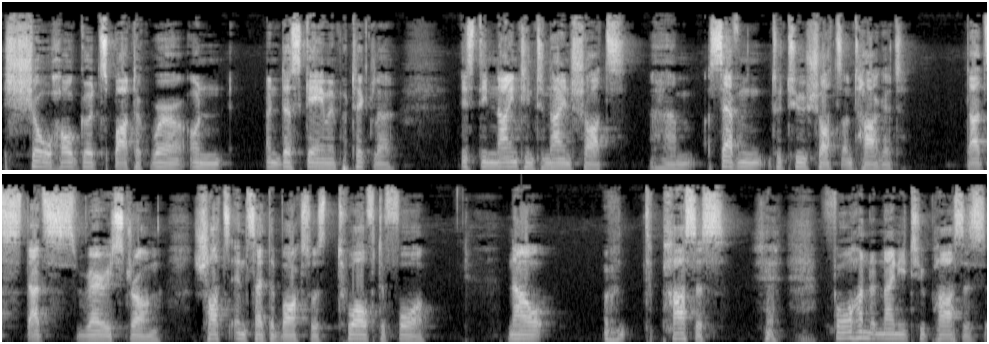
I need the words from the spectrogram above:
show how good Spartak were on in this game in particular is the 19 to 9 shots, um, 7 to 2 shots on target. That's that's very strong shots inside the box was 12 to 4. Now, passes, 492 passes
